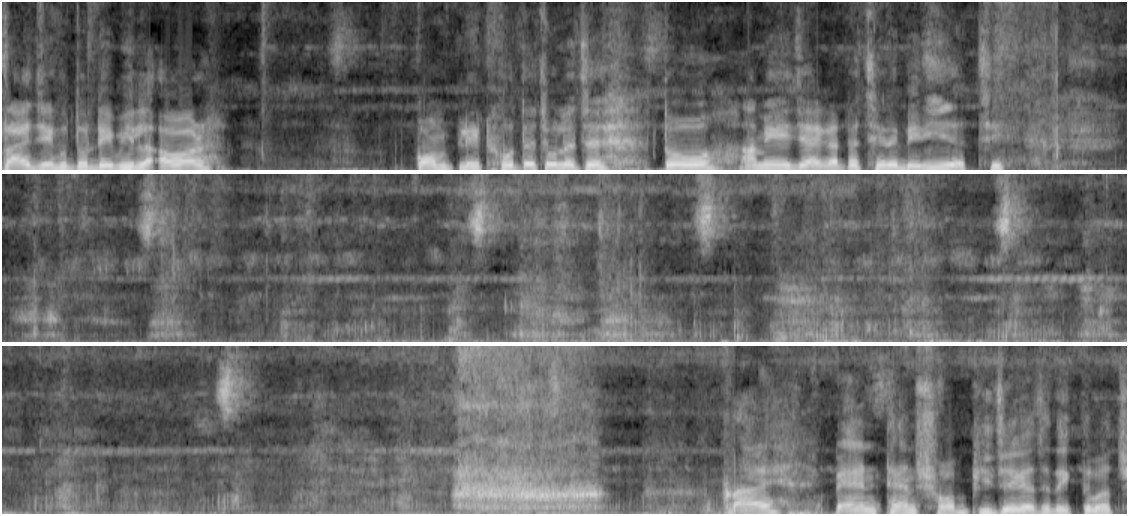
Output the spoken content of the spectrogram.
প্রায় যেহেতু ডেভিল আওয়ার কমপ্লিট হতে চলেছে, তো আমি এই জায়গাটা ছেড়ে বেরিয়ে যাচ্ছি। প্রায় প্যান্ট ট্যান্ট সব ভিজে গেছে দেখতে পাচ্ছ?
